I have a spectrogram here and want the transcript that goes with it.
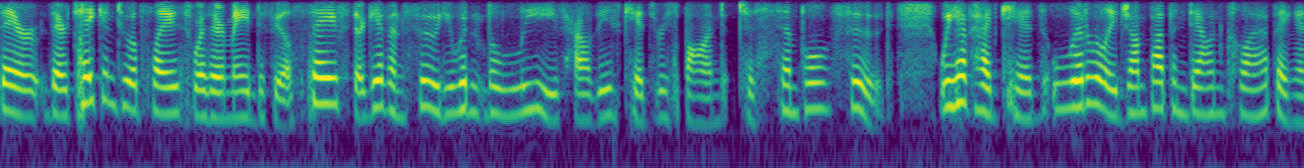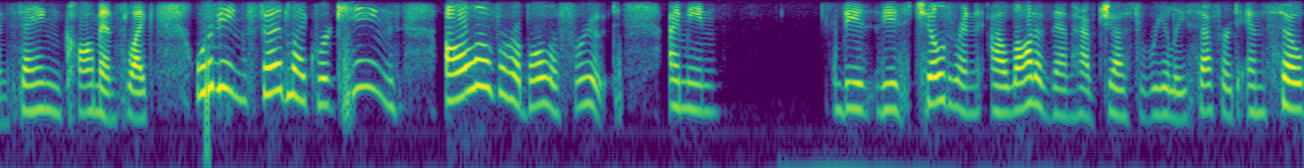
they're they're taken to a place where they're made to feel safe. They're given food. You wouldn't believe how these kids respond to simple food. We have had kids literally jump up and down clapping and saying comments like, "We're being fed like we're kings," all over a bowl of fruit. I mean, these these children a lot of them have just really suffered. And so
